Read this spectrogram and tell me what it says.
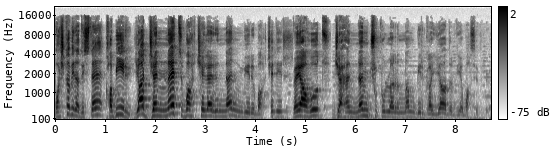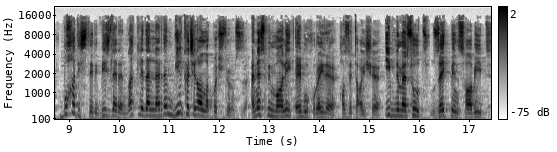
Başka bir hadiste kabir ya cennet bahçelerinden bir bahçedir veyahut cehennem çukurlarından bir gayyadır diye bahsediliyor. Bu hadisleri bizlere nakledenlerden birkaçını anlatmak istiyorum size. Enes bin Malik, Ebu Hureyre, Hazreti Ayşe, İbni Mesud, Zeyd bin Sabit,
